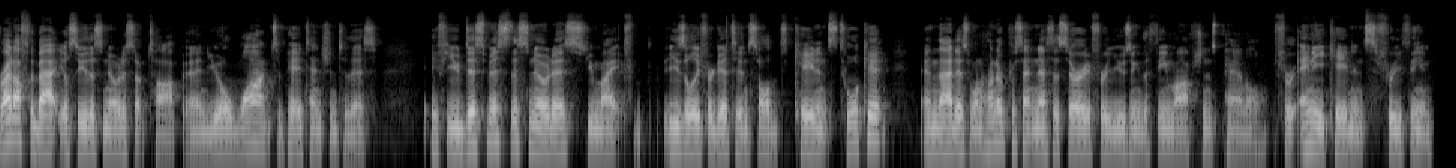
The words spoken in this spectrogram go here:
right off the bat you'll see this notice up top and you'll want to pay attention to this. If you dismiss this notice, you might easily forget to install the Kadence Toolkit, and that is 100% necessary for using the Theme Options panel for any Kadence free theme.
